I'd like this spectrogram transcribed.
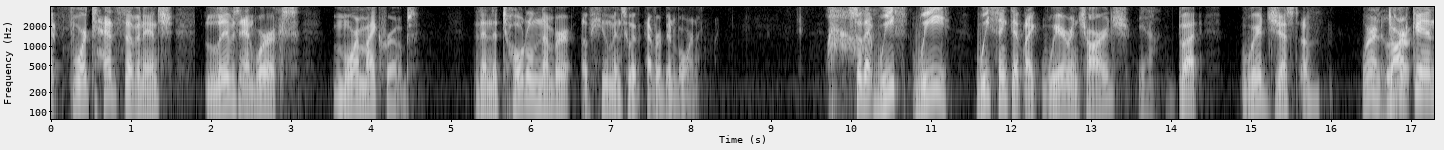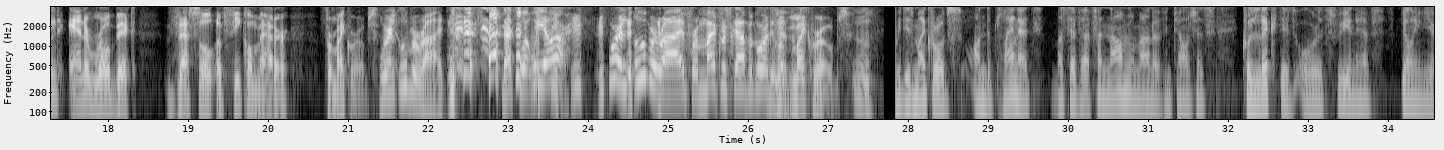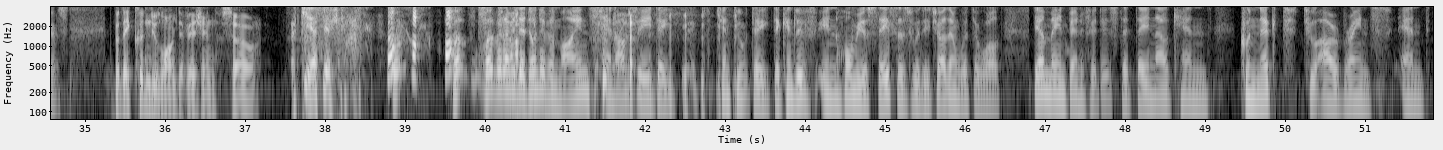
at four tenths of an inch lives and works more microbes than the total number of humans who have ever been born. Wow. So that we we we think that like we're in charge, Yeah. but we're just a We're an Uber, darkened anaerobic vessel of fecal matter for microbes. we're an Uber ride. That's what we are. We're an Uber ride for microscopic For organisms. microbes. Mm. I mean, these microbes on the planet must have a phenomenal amount of intelligence collected over three and a half billion years. But they couldn't do long division, so Yeah, they, but, but, but, but I mean, they don't have a mind, and obviously they can do, they, they can live in homeostasis with each other and with the world. Their main benefit is that they now can connect to our brains and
